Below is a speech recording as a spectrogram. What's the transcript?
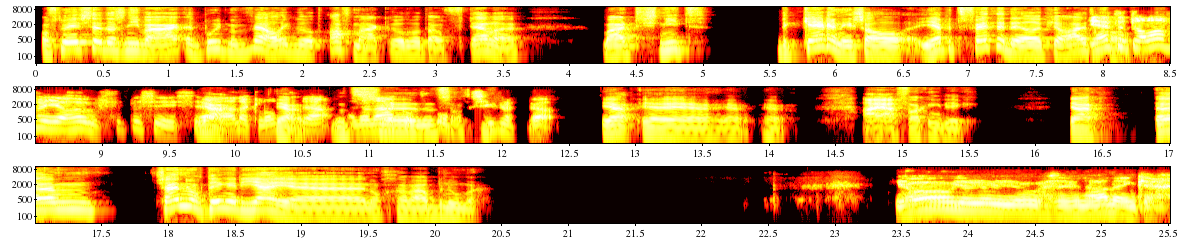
Of tenminste, dat is niet waar. Het boeit me wel. Ik wil het afmaken. Ik wil er wat over vertellen. Maar het is niet... De kern is al... Je hebt het vette deel heb je al Je hebt het al af in je hoofd, precies. Ja, Ja, dat klopt. ja, Ja, dat en daarna eh, komt het offensieve. Ja, ja, ja, ja, ja. Ah ja, fucking dik. Ja. Ehm, zijn er nog dingen die jij eh, nog eh, wou benoemen? Jo, jo, jo, jo. Eens even nadenken.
